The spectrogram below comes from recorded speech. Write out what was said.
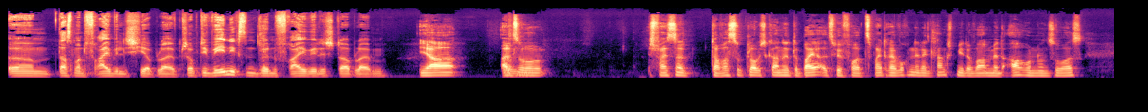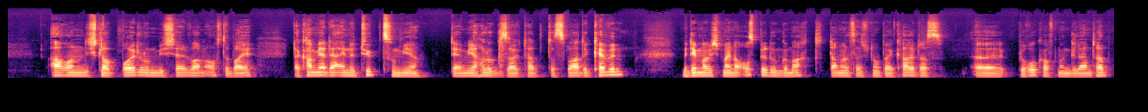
ähm, dass man freiwillig hier bleibt. Ich glaube, die wenigsten würden freiwillig da bleiben. Ja, also ich weiß nicht, da warst du, glaube ich, gar nicht dabei, als wir vor zwei, drei Wochen in der Klangschmiede waren mit Aaron und sowas. Aaron, ich glaube, Beutel und Michelle waren auch dabei. Da kam ja der eine Typ zu mir, der mir Hallo gesagt hat. Das war der Kevin. Mit dem habe ich meine Ausbildung gemacht, damals, als ich noch bei Caritas äh, Bürokaufmann gelernt habe.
